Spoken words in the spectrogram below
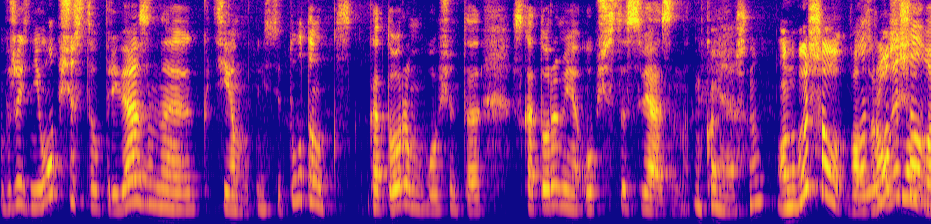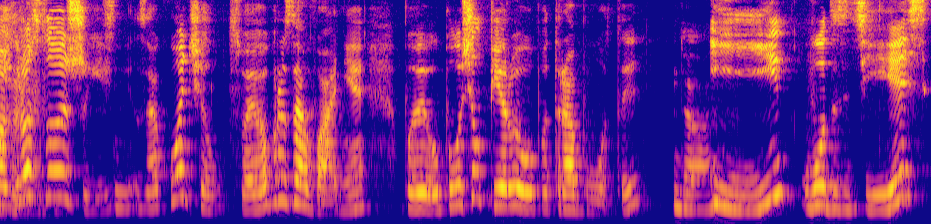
в жизни общества привязано к тем институтам, с которым, в общем-то, с которыми общество связано. Ну, конечно. Он вышел во взрослую Он вышел во взрослую жизнь, закончил свое образование, получил первый опыт работы, да. И вот здесь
